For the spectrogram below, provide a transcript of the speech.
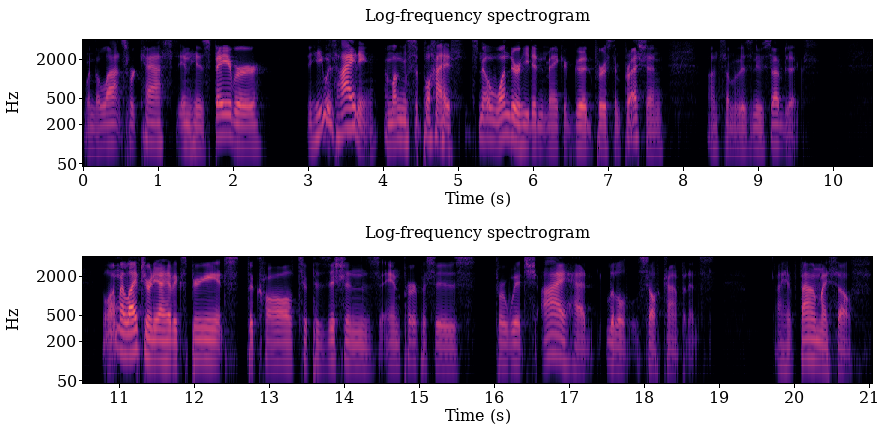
When the lots were cast in his favor, he was hiding among the supplies. It's no wonder he didn't make a good first impression on some of his new subjects. Along my life journey, I have experienced the call to positions and purposes for which I had little self confidence. I have found myself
